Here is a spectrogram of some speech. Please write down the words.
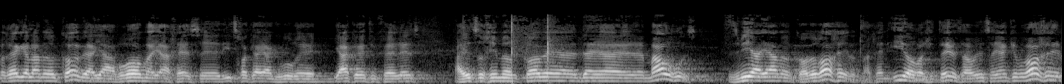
רגל המרכובה, היה אברום, היה חסד, יצחוק היה גבורה, יעקב תפארס, היו צריכים מרכובה מלכוס. אז מי היה מרכובה? רוכל. לכן אי אור ראשי תיבס, אבל נציין כרוכל,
